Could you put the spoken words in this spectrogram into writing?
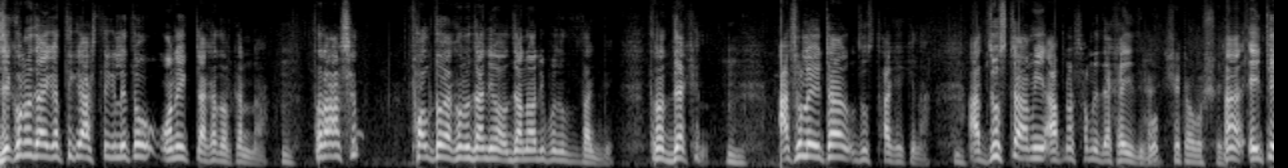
যে কোনো জায়গা থেকে আসতে গেলে তো অনেক টাকা দরকার না। তারা আসেন। ফল তো এখনও জানি জানুয়ারি পর্যন্ত থাকবে। তারা দেখেন। আসলে এটা জুস থাকে কিনা? আর জুসটা আমি আপনার সামনে দেখাই দিব। হ্যাঁ, সেটা অবশ্যই। হ্যাঁ এইটা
